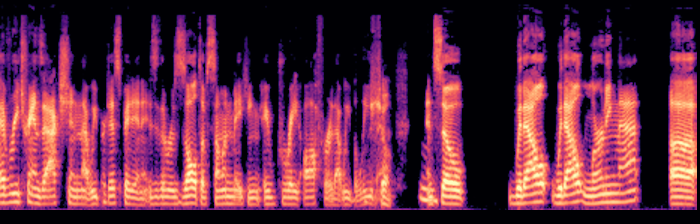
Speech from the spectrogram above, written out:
every transaction that we participate in is the result of someone making a great offer that we believe sure. in. Mm-hmm. And so, without without learning that, uh,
